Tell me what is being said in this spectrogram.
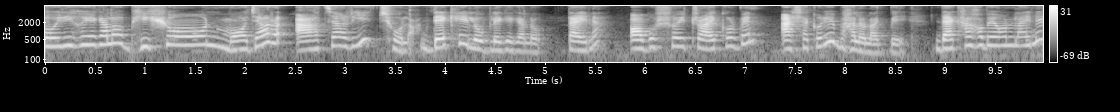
তৈরি হয়ে গেল ভীষণ মজার আচারি ছোলা। দেখেই লোভ লেগে গেল, তাই না? অবশ্যই ট্রাই করবেন, আশা করি ভালো লাগবে। দেখা হবে অনলাইনে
